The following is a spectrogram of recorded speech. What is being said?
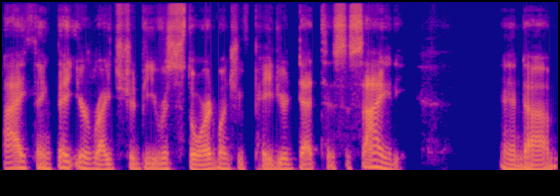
I think that your rights should be restored once you've paid your debt to society. And um,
